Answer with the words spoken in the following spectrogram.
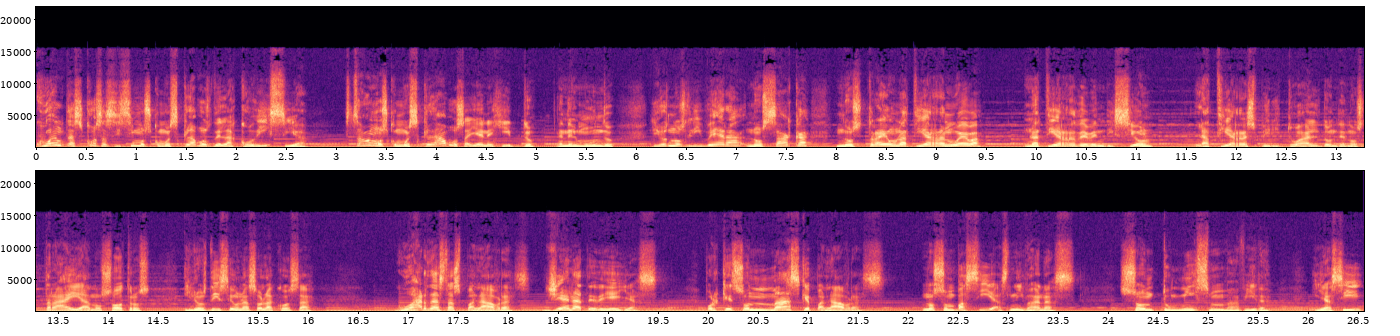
¿Cuántas cosas hicimos como esclavos de la codicia? Estábamos como esclavos allá en Egipto, en el mundo. Dios nos libera, nos saca, nos trae una tierra nueva una tierra de bendición, la tierra espiritual donde nos trae a nosotros y nos dice una sola cosa, guarda estas palabras, llénate de ellas, porque son más que palabras, no son vacías ni vanas, son tu misma vida. Y así,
